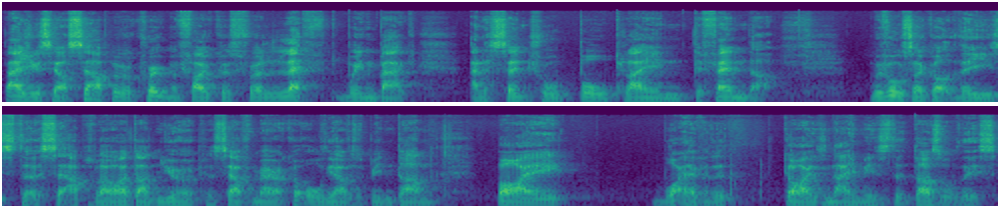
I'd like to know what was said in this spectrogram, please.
But as you can see, I'll set up a recruitment focus for a left wing back and a central ball playing defender. We've also got these that are set up as well. I've done Europe and South America. All the others have been done by whatever the guy's name is that does all this.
